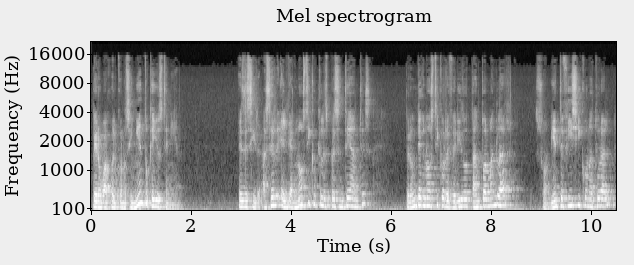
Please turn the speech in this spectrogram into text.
pero bajo el conocimiento que ellos tenían. Es decir, hacer el diagnóstico que les presenté antes, pero un diagnóstico referido tanto al manglar, su ambiente físico natural,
